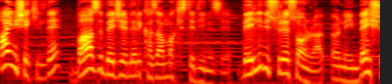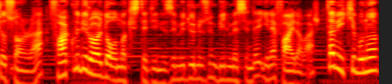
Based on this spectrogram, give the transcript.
Aynı şekilde bazı becerileri kazanmak istediğinizi, belli bir süre sonra örneğin 5 yıl sonra farklı bir rolde olmak istediğinizi müdürünüzün bilmesinde yine fayda var. Tabii ki bunu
